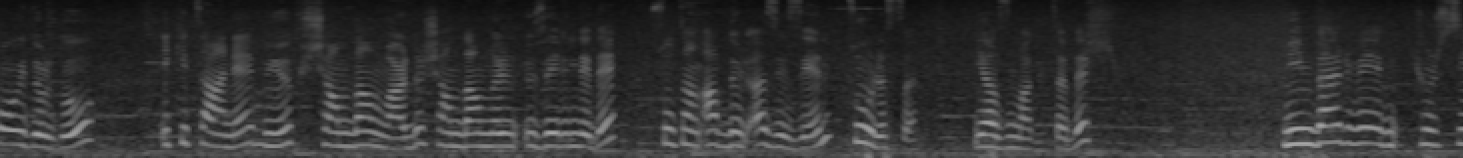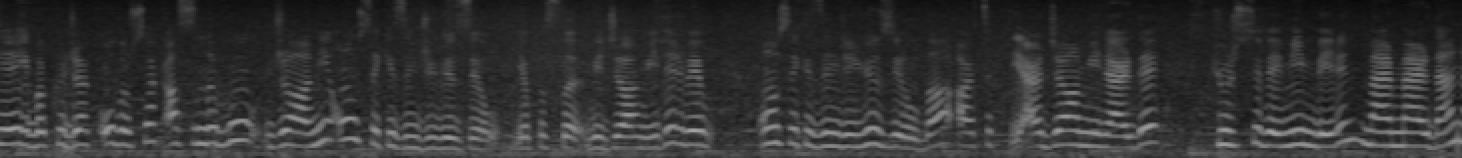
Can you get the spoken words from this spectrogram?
koydurduğu iki tane büyük şamdan vardır. Şamdanların üzerinde de Sultan Abdülaziz'in surası yazmaktadır. Minber ve kürsüye bakacak olursak aslında bu cami 18. yüzyıl yapısı bir camidir ve 18. yüzyılda artık diğer camilerde kürsü ve minberin mermerden,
